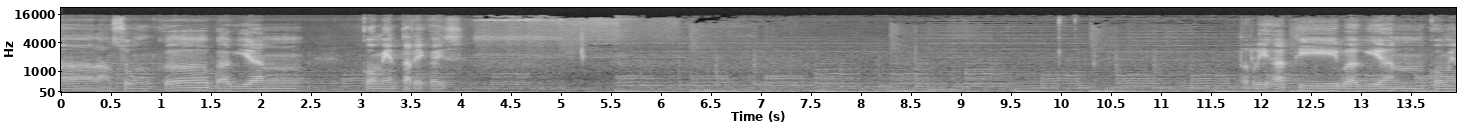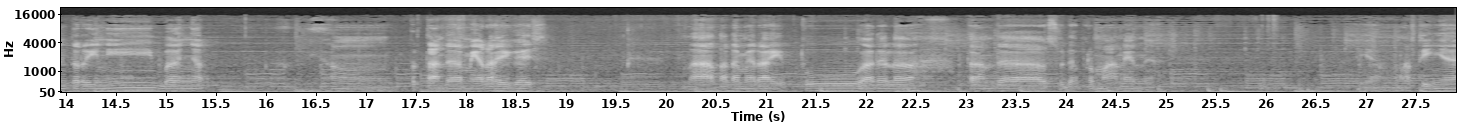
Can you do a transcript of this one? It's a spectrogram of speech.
uh, langsung ke bagian komentar ya guys terlihat di bagian komentar ini banyak yang bertanda merah ya guys. Nah tanda merah itu adalah tanda sudah permanen ya. Yang artinya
